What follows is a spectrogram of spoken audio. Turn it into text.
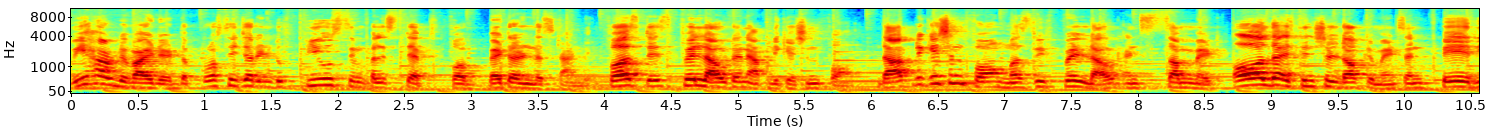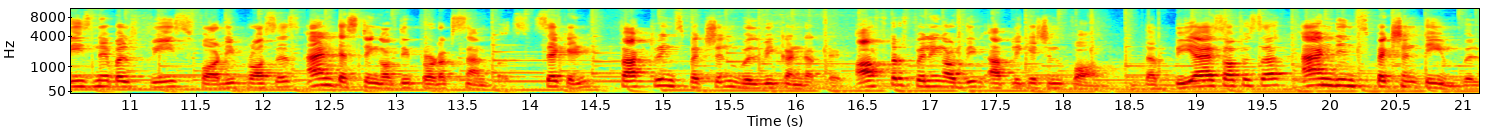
we have divided the procedure into few simple steps for better understanding. First is fill out an application form. The application form must be filled out and submit all the essential documents and pay reasonable fees for the process and testing of the product samples. Second, factory inspection will be conducted. After filling out the application form, the BIS officer and the inspection team will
